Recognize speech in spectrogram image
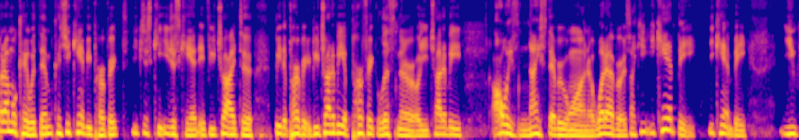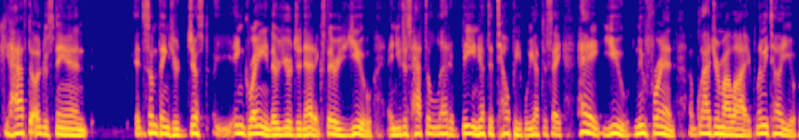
but I'm okay with them because you can't be perfect. You just can't, you just can't. If you try to be the perfect, if you try to be a perfect listener, or you try to be always nice to everyone, or whatever, it's like you, you can't be. You can't be. You have to understand it's some things you're just ingrained. They're your genetics. They're you, and you just have to let it be. And you have to tell people. You have to say, "Hey, you, new friend. I'm glad you're in my life. Let me tell you,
